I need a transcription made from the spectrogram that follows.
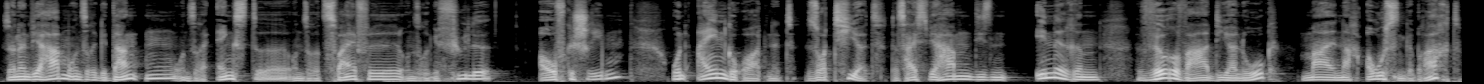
sondern wir haben unsere Gedanken, unsere Ängste, unsere Zweifel, unsere Gefühle aufgeschrieben und eingeordnet, sortiert. Das heißt, wir haben diesen inneren Wirrwarr-Dialog mal nach außen gebracht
